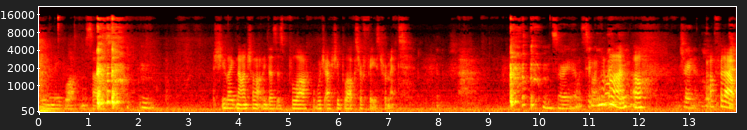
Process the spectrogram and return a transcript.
And they block themselves. she like nonchalantly does this block, which actually blocks her face from it. I'm sorry, I was What's tickling going on? Oh, Trying to hold. cough it out.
